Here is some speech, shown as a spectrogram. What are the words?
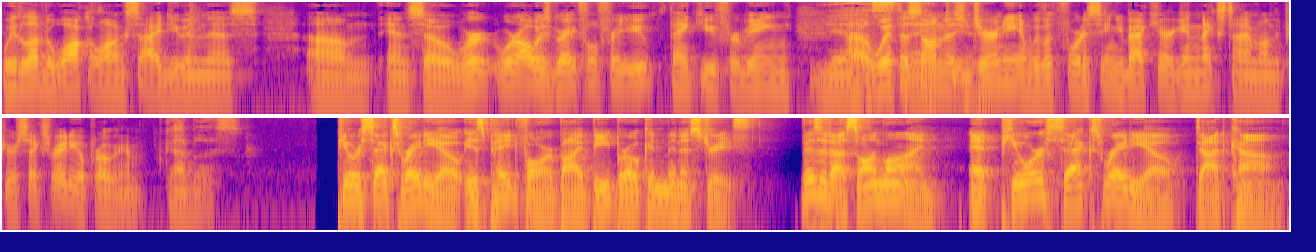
we'd love to walk alongside you in this. Um, and so we're we're always grateful for you. Thank you for being uh, with us on this you. journey, and we look forward to seeing you back here again next time on the Pure Sex Radio program. God bless. Pure Sex Radio is paid for by Be Broken Ministries. Visit us online at puresexradio.com.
